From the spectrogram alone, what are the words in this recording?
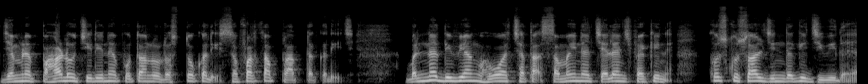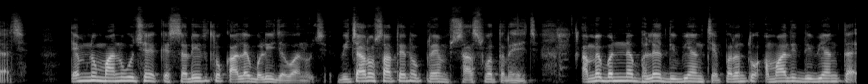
જેમણે પહાડો ચીરીને પોતાનો રસ્તો કરી સફળતા પ્રાપ્ત કરી છે. બંને દિવ્યાંગ હોવા છતાં સમયને ચેલેન્જ ફેંકીને ખુશખુશાલ જિંદગી જીવી રહ્યા છે. તેમનું માનવું છે કે શરીર તો કાલે બળી જવાનું છે. વિચારો સાથેનો પ્રેમ શાશ્વત રહે છે. અમે બંને ભલે દિવ્યાંગ છે, પરંતુ અમારી દિવ્યાંગતાએ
